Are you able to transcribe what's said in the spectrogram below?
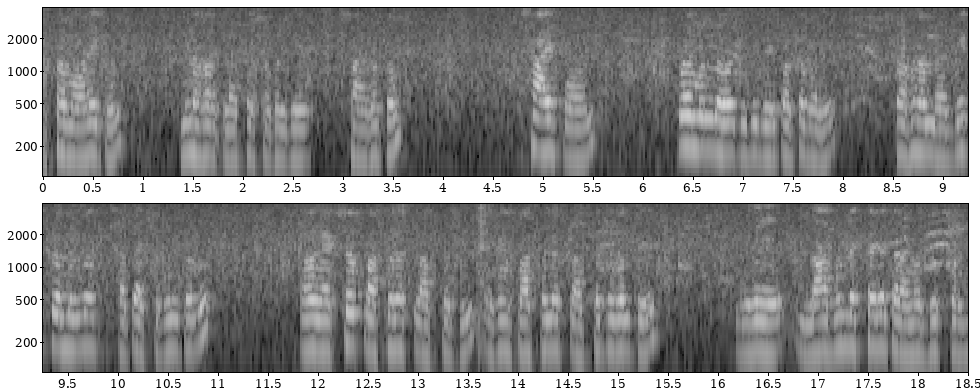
আসসালামু আলাইকুম। মিনাফার ক্লাসে সকলকে স্বাগতম। ছাই ফোন, ক্রয়মূল্য যদি বের করতে বলে, তখন আমরা বিক্রয় মূল্য সাথে একশো গুণ করব এবং একশো প্লাস মাইনাস লাভ ক্ষতি এখানে প্লাস মাইনাস লাভ ক্ষতি বলতে যে লাভ উল্লেখ থাকে তার আমরা যোগ করব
